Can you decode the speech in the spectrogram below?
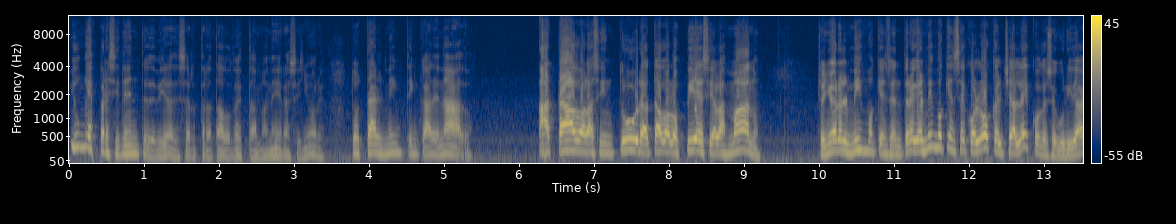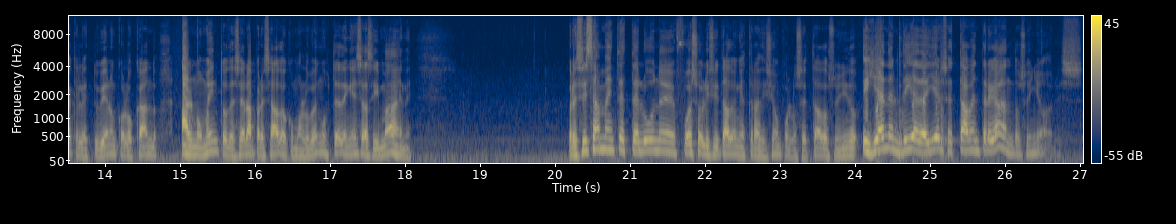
y un expresidente debiera de ser tratado de esta manera, señores, totalmente encadenado, atado a la cintura, atado a los pies y a las manos. Señor, el mismo quien se entrega, el mismo quien se coloca el chaleco de seguridad que le estuvieron colocando al momento de ser apresado, como lo ven ustedes en esas imágenes. Precisamente este lunes fue solicitado en extradición por los Estados Unidos y ya en el día de ayer se estaba entregando, señores.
